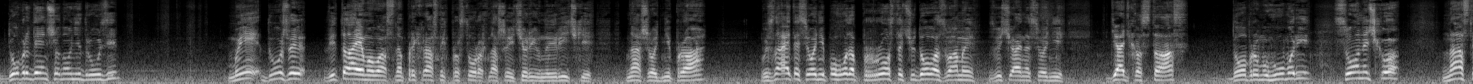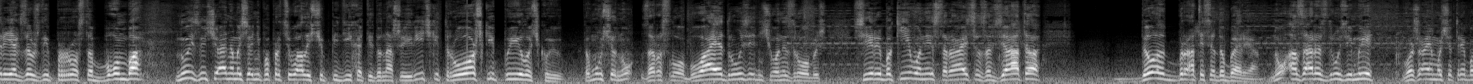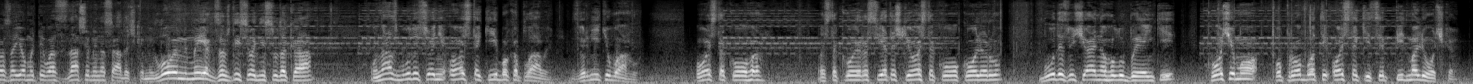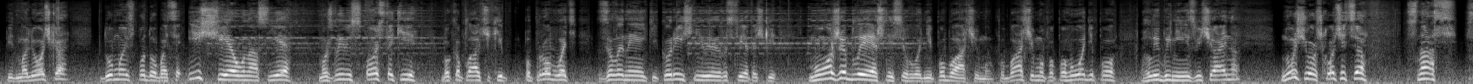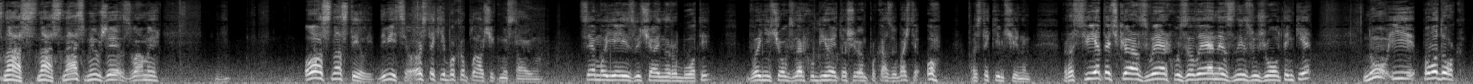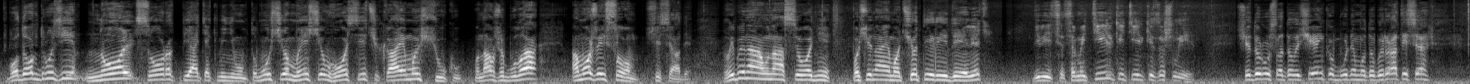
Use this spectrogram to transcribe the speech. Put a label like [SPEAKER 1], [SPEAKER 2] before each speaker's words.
[SPEAKER 1] Добрий день, шановні друзі. Ми дуже вітаємо вас на прекрасних просторах нашої чарівної річки, нашого Дніпра. Ви знаєте, сьогодні погода просто чудова. З вами, звичайно, сьогодні дядько Стас. В доброму гуморі, сонечко, настрій, як завжди, просто бомба. Ну і звичайно, ми сьогодні попрацювали, щоб під'їхати до нашої річки трошки пилочкою. Тому що ну заросло. Буває, друзі, нічого не зробиш. Всі рибаки вони стараються завзято добратися до берега. Ну а зараз, друзі, ми вважаємо, що треба ознайомити вас з нашими насадочками. Ловимо ми, як завжди, сьогодні судака. У нас будуть сьогодні ось такі бокоплави. Зверніть увагу. Ось такого, ось такої розсвіточки, ось такого кольору. Буде, звичайно, голубенький. Хочемо попробувати ось такі. Це підмальочка. Підмальочка, думаю, сподобається. І ще у нас є можливість ось такі бокоплавчики попробувати зелененькі, коричневі розсвіточки. Може блешні сьогодні, побачимо. Побачимо по погоді, по глибині, звичайно. Ну що ж, хочеться снасть, снасть, снасть, снасть. Ми вже з вами оснастили. Дивіться, ось такий бокоплавчик ми ставимо. Це моєї, звичайно, роботи. Двойничок зверху бігає, то що я вам показую. Бачите? О, ось таким чином. Розсвіточка зверху зелене, знизу жовтеньке. Ну і поводок. Поводок, друзі, 0,45 як мінімум. Тому що ми ще в гості чекаємо щуку. Вона вже була, а може й сом ще сяде. Глибина у нас сьогодні починаємо 4,9. Дивіться, це ми тільки-тільки зайшли. Ще до русла далеченько, будемо добиратися.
